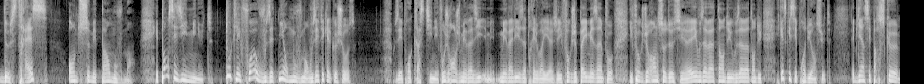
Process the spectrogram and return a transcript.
de stress, on ne se met pas en mouvement. Et pensez-y une minute. Toutes les fois où vous êtes mis en mouvement, vous avez fait quelque chose. Vous avez procrastiné. Il faut que je range mes, valises après le voyage. il faut que je paye mes impôts. Il faut que je rende ce dossier. Et vous avez attendu, vous avez attendu. Et qu'est-ce qui s'est produit ensuite? Eh bien, c'est parce que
